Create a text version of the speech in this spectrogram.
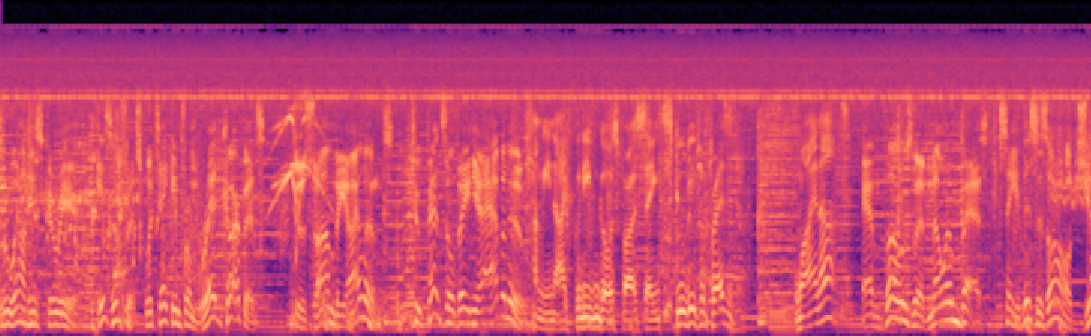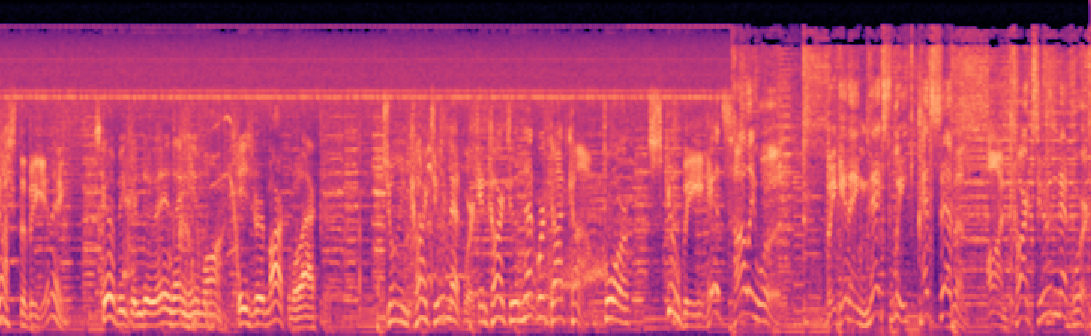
Throughout his career, his interests would take him from red carpets to Zombie Islands to Pennsylvania Avenue. I mean, I could even go as far as saying Scooby for president. Why not? And those that know him best say this is all just the beginning. Scooby can do anything he wants. He's a remarkable actor. Join Cartoon Network and CartoonNetwork.com for Scooby Hits Hollywood. Beginning next week at 7 on Cartoon Network.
